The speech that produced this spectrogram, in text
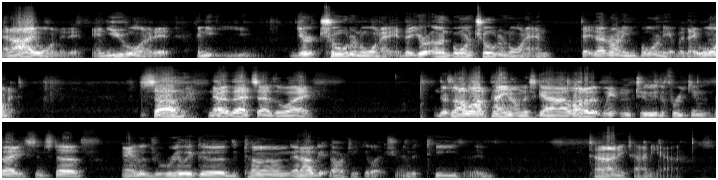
and I wanted it, and you wanted it, and you, you your children want it, that your unborn children want it, and they, they're not even born yet, but they want it. So now that that's out of the way, there's not a lot of paint on this guy. A lot of it went into the freaking face and stuff, and it looks really good. The tongue, and I'll get the articulation and the teeth and the tiny, tiny eyes.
